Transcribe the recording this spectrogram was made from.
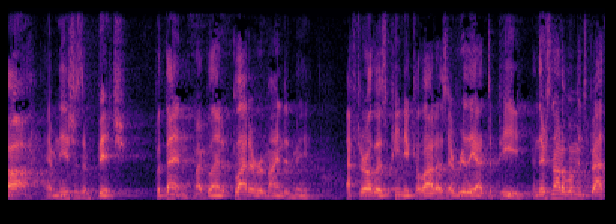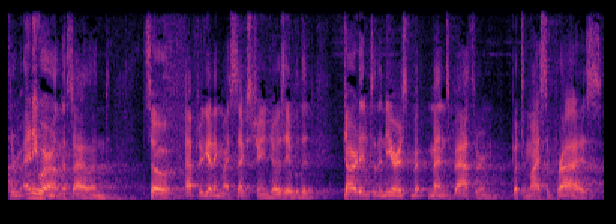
Ah, amnesia's a bitch. But then, my bladder reminded me. After all those pina coladas, I really had to pee, and there's not a women's bathroom anywhere on this island. So, after getting my sex change, I was able to dart into the nearest men's bathroom, but to my surprise,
